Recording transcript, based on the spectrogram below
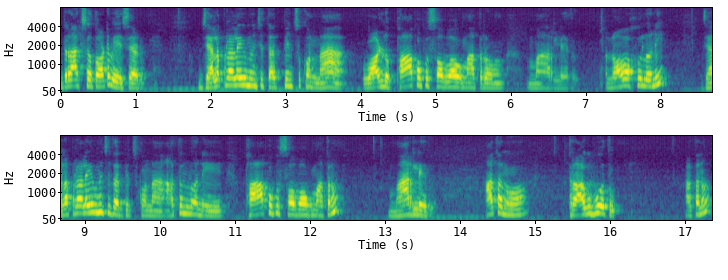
ద్రాక్ష తోట వేశాడు. జలప్రళయం నుంచి తప్పించుకున్న వాళ్ళు పాపపు స్వభావం మాత్రం మారలేదు. నోవహులోని జలప్రళయం నుంచి తప్పించుకున్న అతనిలోని పాపపు స్వభావం మాత్రం మారలేదు. అతను త్రాగుబోతు. అతను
